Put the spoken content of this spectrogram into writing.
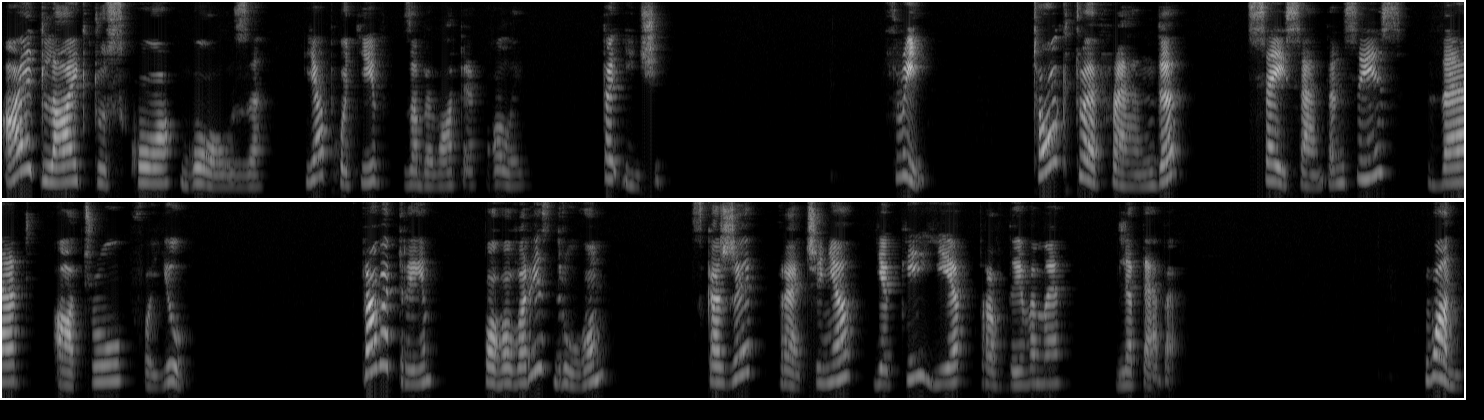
I'd like to score goals. Я б хотів забивати голи. Та інші. 3. Talk to a friend. Say sentences that are true for you. Вправа 3. Поговори з другом. Скажи речення, які є правдивими для тебе. 1.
